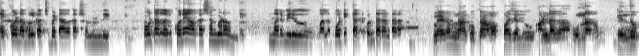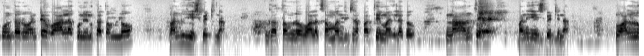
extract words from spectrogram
ఎక్కువ డబ్బులు ఖర్చు పెట్టే అవకాశం ఉంది. ఓటర్లను కొనే అవకాశం కూడా ఉంది. మరి మీరు వాళ్ళ పోటీకి తట్టుకుంటారంటారా? మేడం నాకు గ్రామ ప్రజలు అండగా ఉన్నారు. ఎందుకు ఉంటారు అంటే వాళ్ళకు నేను గతంలో పనులు చేసి పెట్టిన. గతంలో వాళ్ళకు సంబంధించిన ప్రతి మహిళకు నా అంతు పని చేసి పెట్టిన. వాళ్ళను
